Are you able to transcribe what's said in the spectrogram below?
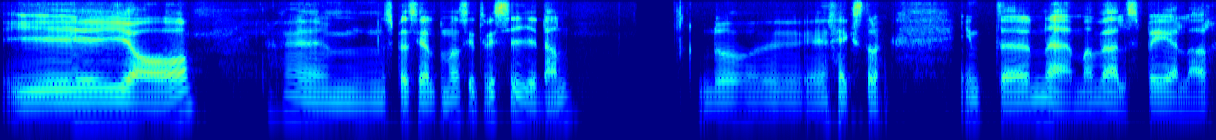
Eh, ja, ehm, speciellt om man sitter vid sidan. Då eh, är det extra. Inte när man väl spelar.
